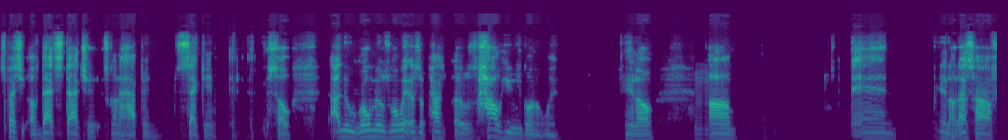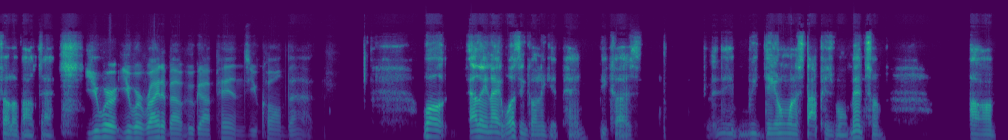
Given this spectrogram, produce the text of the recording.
especially of that stature. It's gonna happen second. So I knew Roman was gonna win. It was a pas- it was how he was gonna win. You know, Hmm. um, and you know that's how I felt about that. You were you were right about who got pinned. You called that. Well, LA Knight wasn't going to get pinned because they, we, they don't want to stop his momentum. Um,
